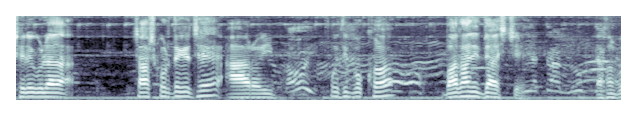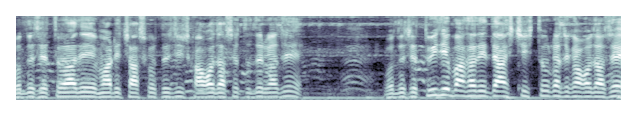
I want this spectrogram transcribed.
ছেলেগুলা চাষ করতে গেছে আর ওই প্রতিপক্ষ বাধা দিতে আসছে। এখন বলতেছে তোরা যে মাটি চাষ করতেছিস, কাগজ আছে তোদের কাছে? বলতেছে তুই যে বাধা দিতে আসছিস, তোর কাছে কাগজ আছে?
